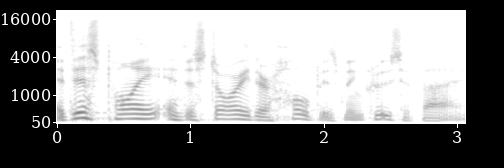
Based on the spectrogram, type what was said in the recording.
At this point in the story, their hope has been crucified.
